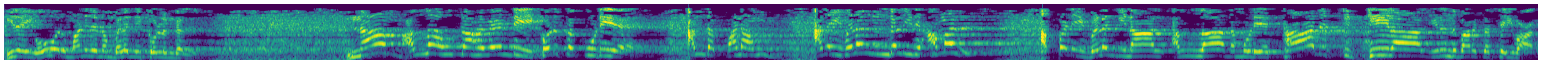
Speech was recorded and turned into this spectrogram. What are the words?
இதை ஒவ்வொரு மனிதனும் விளங்கிக் கொள்ளுங்கள். நாம் அல்லாஹுக்காக வேண்டி கொடுக்கக்கூடிய அந்த பணம் அதை விளங்குங்கள் இது அமல். அப்படி விளங்கினால் அல்லாஹ் நம்முடைய காலுக்கு கீழால் இருந்து பார்க்க செய்வான்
